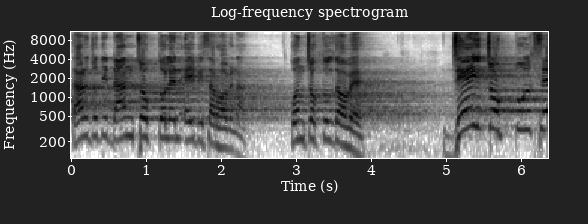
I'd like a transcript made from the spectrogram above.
তার যদি ডান চোখ তোলেন, এই বিচার হবে না। কোন চোখ তুলতে হবে? যেই চোখ তুলছে,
